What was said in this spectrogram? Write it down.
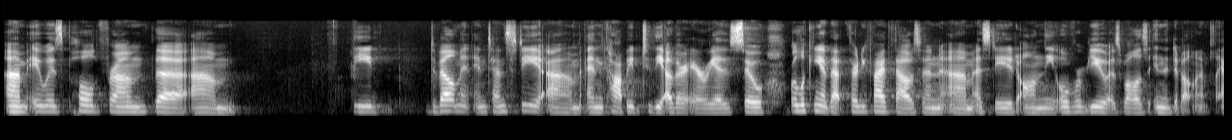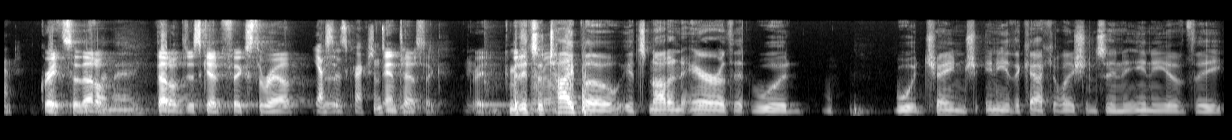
Um, It was pulled from the, um, the development intensity um, and copied to the other areas. So we're looking at that 35,000 um, as stated on the overview as well as in the development plan. Great, so that'll, that'll just get fixed throughout. Yes, the- those corrections will be made. Fantastic, great. But it's a typo, it's not an error that would, would change any of the calculations in any of the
